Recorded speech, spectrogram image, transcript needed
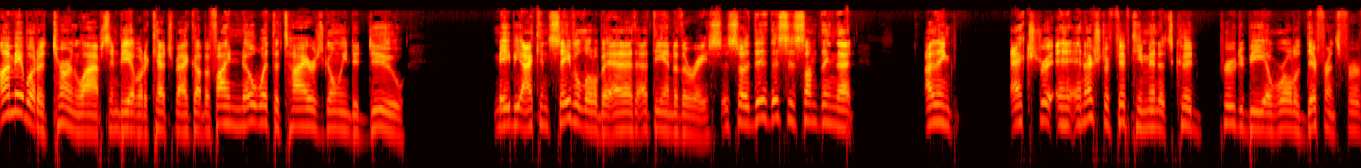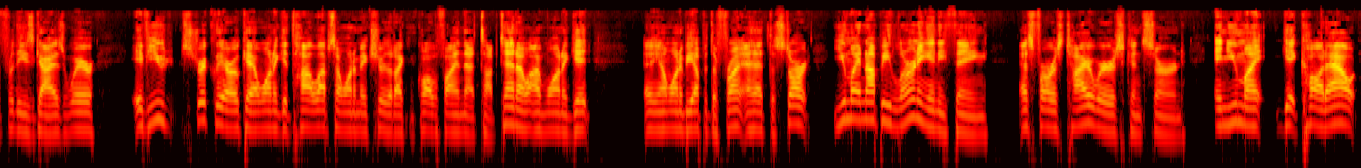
I'm able to turn laps and be able to catch back up. If I know what the tire's going to do, maybe I can save a little bit at, at the end of the race. So th- this is something that I think extra an extra 15 minutes could prove to be a world of difference for for these guys where if you strictly are okay I want to get the hot laps I want to make sure that I can qualify in that top 10 I, I want to get I want to be up at the front at the start you might not be learning anything as far as tire wear is concerned and you might get caught out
